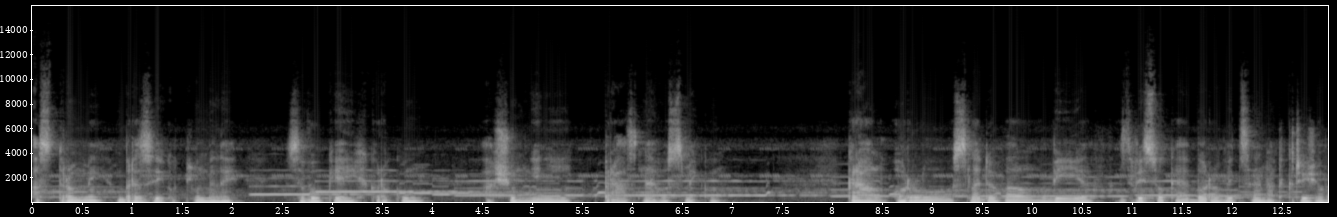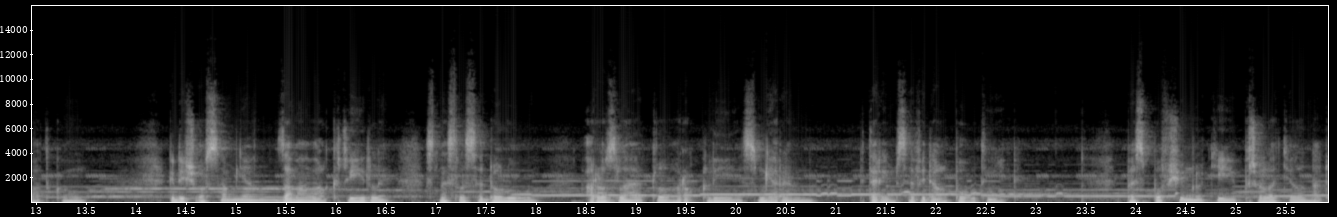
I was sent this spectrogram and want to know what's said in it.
a stromy brzy utlumily zvuk jejich kroků a šumění prázdného smyku. Král orlů sledoval výjev z vysoké borovice nad křižovatkou. Když osaměl, zamával křídly, snesl se dolů a rozlétl roklí směrem, kterým se vydal poutník. Bez povšimnutí přeletěl nad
